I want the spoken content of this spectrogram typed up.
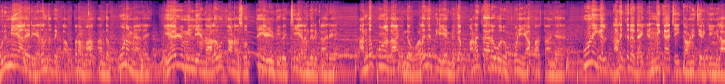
உரிமையாளர் இறந்ததுக்கு அப்புறமா அந்த பூனை மேல ஏழு மில்லியன் அளவுக்கான சொத்தை எழுதி வச்சு இறந்திருக்காரு. அந்த பூனை தான் இந்த உலகத்திலேயே மிக பணக்கார ஒரு பூனையா பார்த்தாங்க. பூனைகள் நடக்கிறத என்னைக்காச்சும் கவனிச்சிருக்கீங்களா?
